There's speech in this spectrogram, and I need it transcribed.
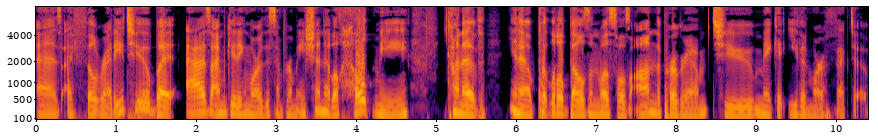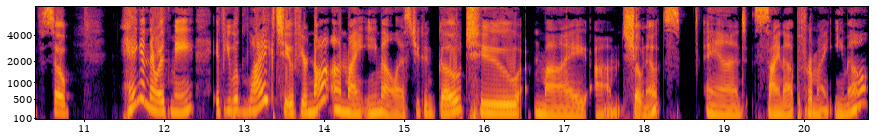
as I feel ready to. But as I'm getting more of this information, it'll help me kind of, you know, put little bells and whistles on the program to make it even more effective. So hang in there with me. If you would like to, if you're not on my email list, you can go to my um, show notes and sign up for my email.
